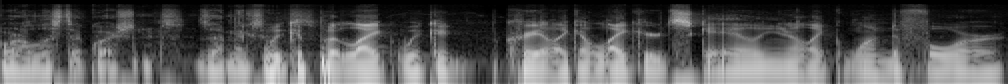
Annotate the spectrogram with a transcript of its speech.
or a list of questions. Does that make sense? We could put like we could create like a Likert scale, you know, like one to four,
